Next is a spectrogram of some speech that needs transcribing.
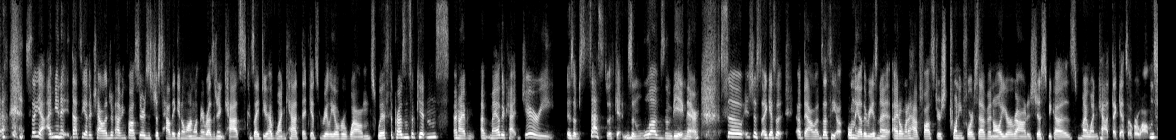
so yeah, I mean it, that's the other challenge of having fosters is just how they get along with my resident cats because I do have one cat that gets really overwhelmed with the presence of kittens, and I have uh, my other cat Jerry is obsessed with kittens and loves them being there. So it's just, I guess, a, a balance. That's the only other reason I, I don't want to have fosters 24 7 all year round, is just because my one cat that gets overwhelmed.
